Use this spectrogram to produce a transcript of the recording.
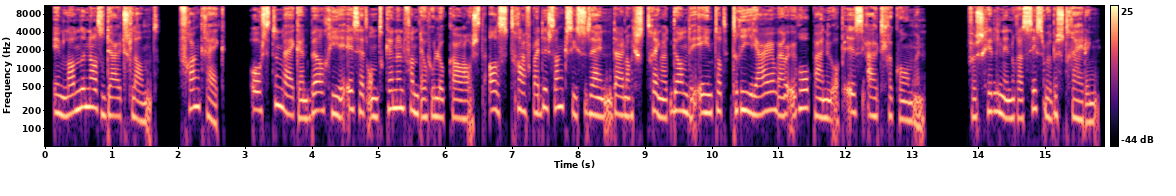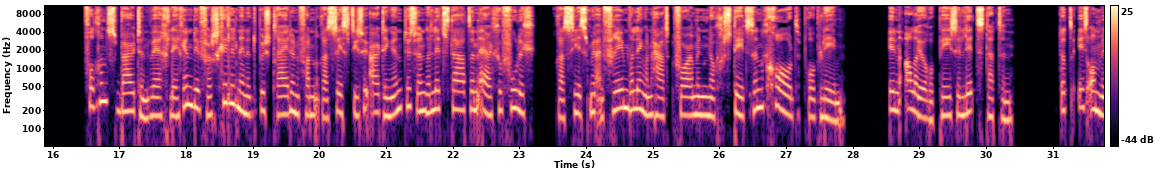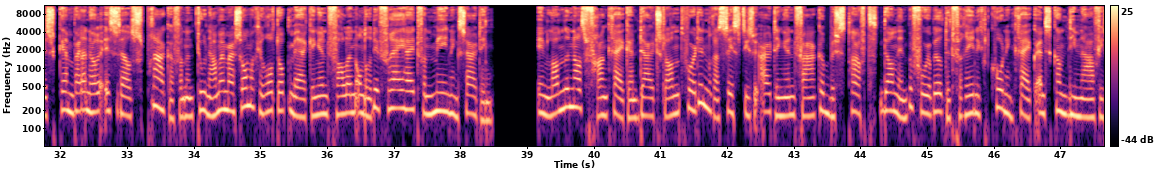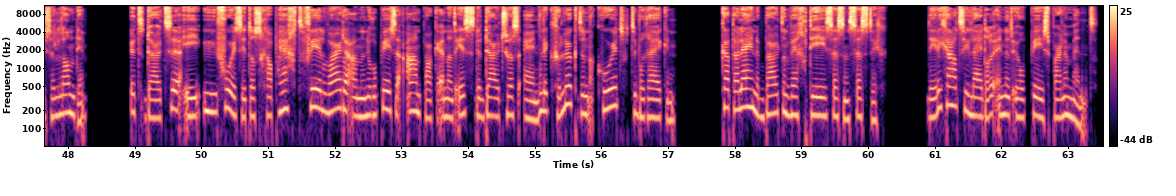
In landen als Duitsland, Frankrijk, Oostenrijk en België is het ontkennen van de holocaust als strafbaar. De sancties zijn daar nog strenger dan de 1 tot 3 jaar waar Europa nu op is uitgekomen. Verschillen in racismebestrijding. Volgens Buitenweg liggen de verschillen in het bestrijden van racistische uitingen tussen de lidstaten erg gevoelig. Racisme en vreemdelingenhaat vormen nog steeds een groot probleem. In alle Europese lidstaten. Dat is onmiskenbaar en er is zelfs sprake van een toename, maar sommige rotopmerkingen vallen onder de vrijheid van meningsuiting. In landen als Frankrijk en Duitsland worden racistische uitingen vaker bestraft dan in bijvoorbeeld het Verenigd Koninkrijk en Scandinavische landen. Het Duitse EU-voorzitterschap hecht veel waarde aan een Europese aanpak en het is de Duitsers eindelijk gelukt een akkoord te bereiken. Katelijne Buitenweg D66 Delegatieleider in het Europees Parlement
